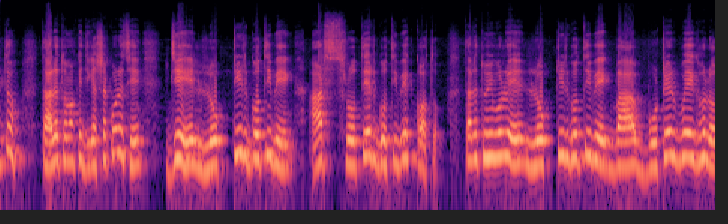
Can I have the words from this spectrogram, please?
তো? তাহলে তোমাকে জিজ্ঞাসা করেছে যে লোকটির গতিবেগ আর স্রোতের গতিবেগ কত? তাহলে তুমি বলবে লোকটির গতিবেগ বা বোটের বেগ হলো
